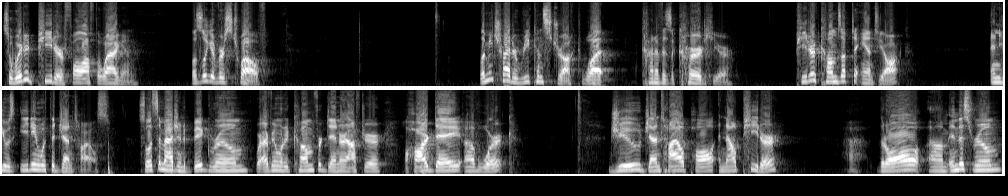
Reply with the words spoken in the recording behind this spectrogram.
So, where did Peter fall off the wagon? Let's look at verse 12. Let me try to reconstruct what kind of has occurred here. Peter comes up to Antioch, and he was eating with the Gentiles. So let's imagine a big room where everyone would come for dinner after a hard day of work. Jew, Gentile, Paul, and now Peter. Uh, they're all um, in this room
